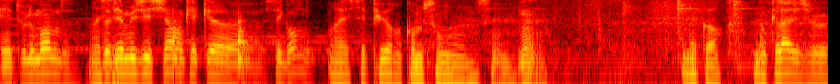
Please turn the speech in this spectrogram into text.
Et tout le monde devient musicien en quelques euh, secondes. Ouais, c'est pur comme son. Hein, D'accord. Donc là, je,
